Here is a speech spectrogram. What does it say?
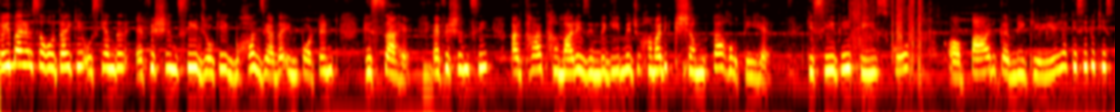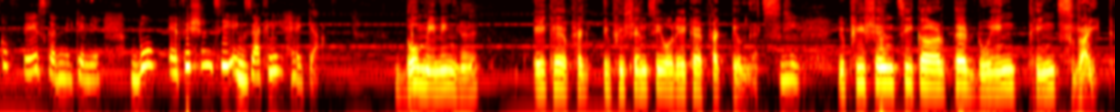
कई बार ऐसा होता है कि उसके अंदर एफिशिएंसी जो कि एक बहुत ज़्यादा इंपॉर्टेंट हिस्सा है। एफिशिएंसी अर्थात हमारी ज़िंदगी में जो हमारी क्षमता होती है किसी भी चीज़ को पार करने के लिए या किसी भी चीज़ को फेस करने के लिए वो एफिशिएंसी एग्जैक्टली है क्या? दो मीनिंग है। एक है इफिशिएंसी और एक है इफेक्टिवनेस जी। इफिशिएंसी का अर्थ है डूइंग थिंग्स राइट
